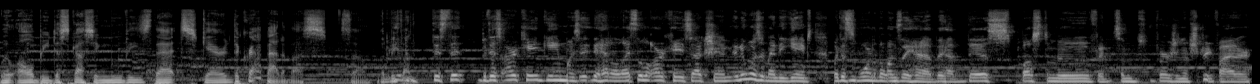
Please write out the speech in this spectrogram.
will all be discussing movies that scared the crap out of us. So it'll be fun. This, this but this arcade game was they had a nice little arcade section, and it wasn't many games, but this is one of the ones they had. They had this, Bust a Move, and some version of Street Fighter.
